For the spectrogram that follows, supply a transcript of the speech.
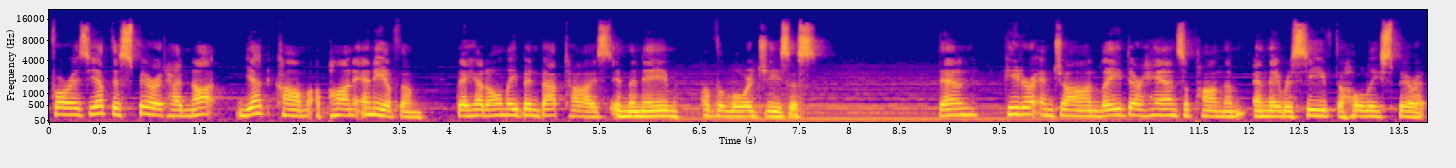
For as yet the Spirit had not yet come upon any of them, they had only been baptized in the name of the Lord Jesus. Then Peter and John laid their hands upon them, and they received the Holy Spirit.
